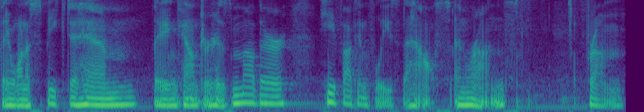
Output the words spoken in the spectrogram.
they want to speak to him, they encounter his mother. He fucking flees the house and runs from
